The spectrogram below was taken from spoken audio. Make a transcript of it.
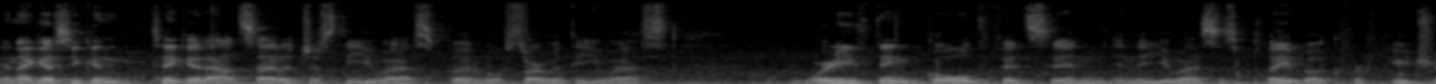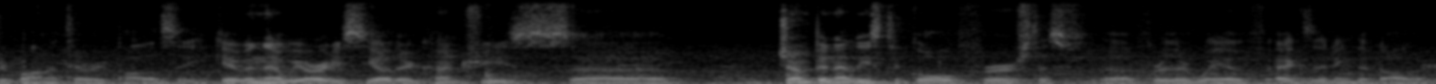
and I guess you can take it outside of just the U.S., but we'll start with the U.S. Where do you think gold fits in in the U.S.'s playbook for future monetary policy, given that we already see other countries uh, jump in at least to gold first as uh, for their way of exiting the dollar?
